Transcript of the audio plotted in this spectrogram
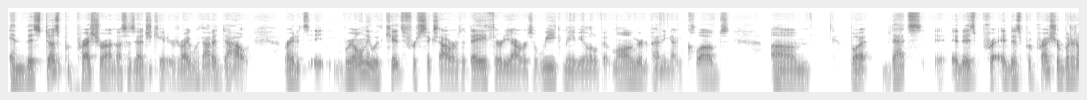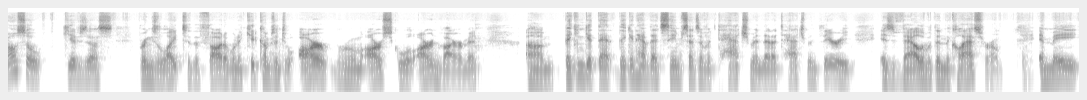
and this does put pressure on us as educators right without a doubt right? It's it, we're only with kids for six hours a day 30 hours a week maybe a little bit longer depending on clubs um, but that's it, it is pre- it does put pressure but it also gives us brings light to the thought of when a kid comes into our room our school our environment um, they can get that they can have that same sense of attachment that attachment theory is valid within the classroom it may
